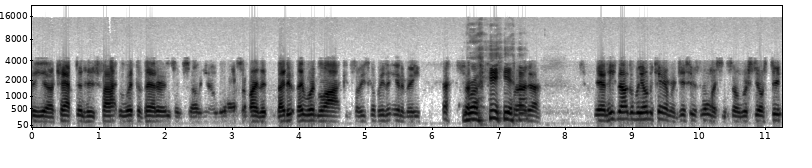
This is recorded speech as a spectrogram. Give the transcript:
the uh, captain who's fighting with the veterans, and so you know, we want somebody that they do, they wouldn't like, and so he's going to be the enemy. So- right. Yeah. But uh, yeah, and he's not going to be on the camera, just his voice, and so we're still stick,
